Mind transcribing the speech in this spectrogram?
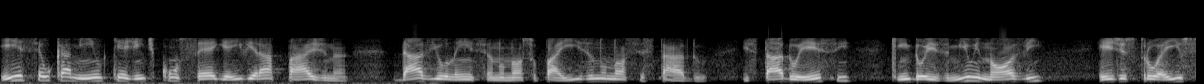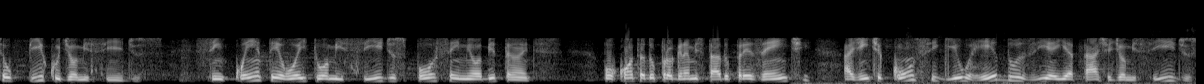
Esse é o caminho que a gente consegue aí virar a página da violência no nosso país e no nosso estado. Estado esse que em 2009 registrou aí o seu pico de homicídios, 58 homicídios por 100 mil habitantes. Por conta do programa Estado Presente, a gente conseguiu reduzir aí a taxa de homicídios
